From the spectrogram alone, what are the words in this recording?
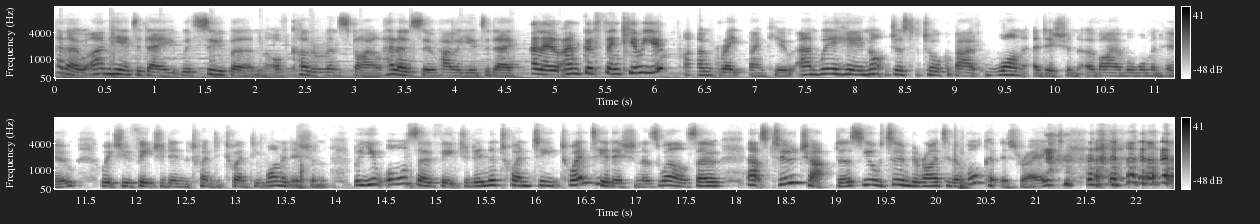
Hello, I'm here today with Sue Burton of Colour and Style. Hello, Sue, how are you today? Hello, I'm good, thank you. Are you? I'm great, thank you. And we're here not just to talk about one edition of I Am a Woman Who, which you featured in the 2021 edition, but you also featured in the 2020 edition as well. So that's two chapters. You'll soon be writing a book at this rate.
